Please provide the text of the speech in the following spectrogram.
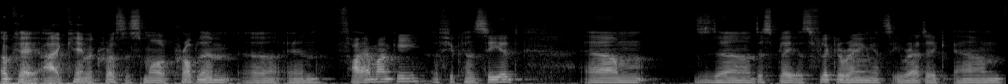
Okay, I came across a small problem uh, in FireMonkey, if you can see it. Um, the display is flickering, it's erratic, and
